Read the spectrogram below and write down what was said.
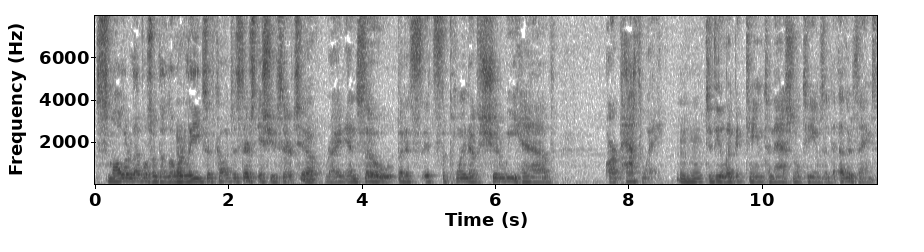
smaller levels or the lower Yeah. leagues of colleges, there's issues there too, Yeah. right? And so, but it's it's the point of should we have our pathway hmm to the Olympic team, to national teams, and to other things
